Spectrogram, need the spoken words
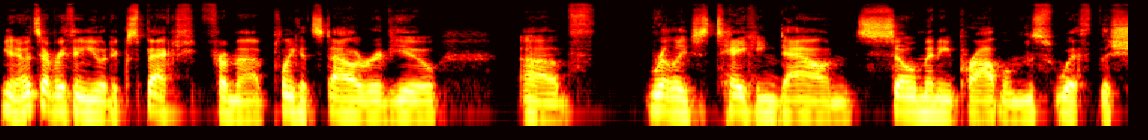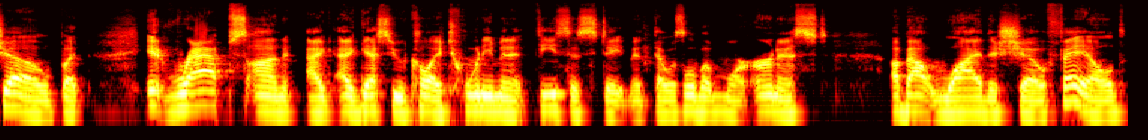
you know it's everything you would expect from a Plinkett style review of really just taking down so many problems with the show. But it wraps on, I, I guess you would call a twenty minute thesis statement that was a little bit more earnest about why the show failed.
